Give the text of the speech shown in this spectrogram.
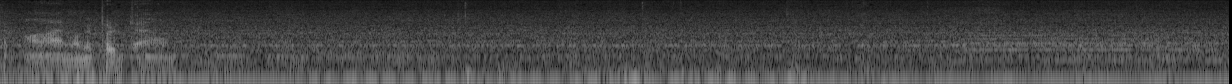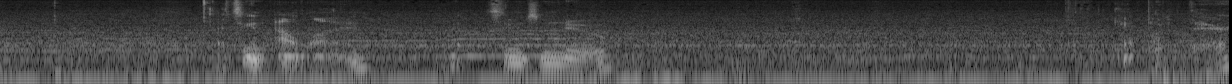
come on, let me put it down. I see an outline. That seems new. Can't put it there.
